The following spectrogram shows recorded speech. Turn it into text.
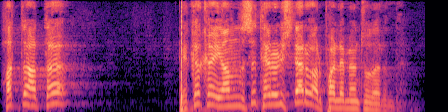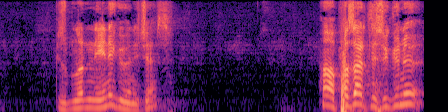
Hatta hatta PKK yanlısı teröristler var parlamentolarında. Biz bunların neyine güveneceğiz? Ha pazartesi günü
